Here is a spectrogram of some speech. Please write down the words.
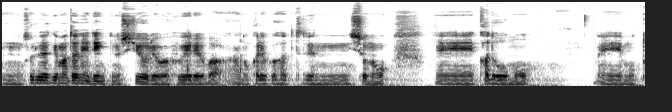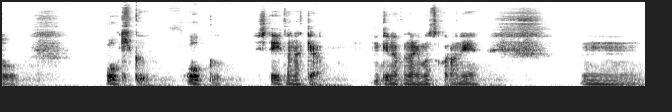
うん、それだけまたね、電気の使用量が増えれば、あの火力発電所の、えー稼働も、えーもっと大きく、多くしていかなきゃいけなくなりますからね。うん。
